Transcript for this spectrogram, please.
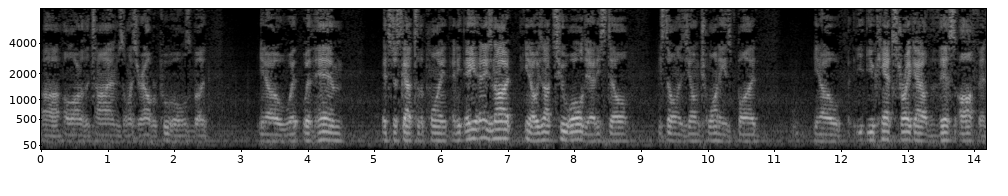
uh, a lot of the times, unless you're Albert Pujols. But you know, with with him, it's just got to the point, and he, and he's not, you know, he's not too old yet. He's still he's still in his young twenties, but you know, you, can't strike out this often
